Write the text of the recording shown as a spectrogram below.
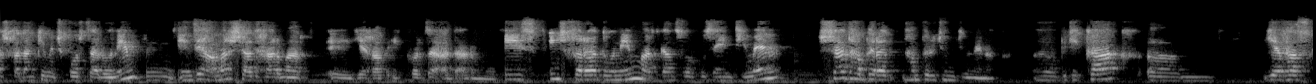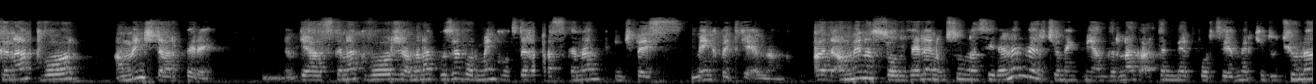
աշխատանքի մեջ փորձալունի ինձ համար շատ հարմար եղավ իքորձը ադարումով։ Իսկ ինչ խրադ ունիմ մարդկանց որ կուզեին թիմել, շատ համբերություն ունենաք պիտի կաք եւ հասկանաք, որ ամեն ինչ տարբեր է։ Եվ հասկանաք, որ ժամանակ ուզե որ մենք ոստեղ հասկանանք ինչպես մենք պետք է ելանք այդ ամենը սորվել են ուսումնասիրել են վերջը մենք միան գրնանք արդեն մեր փորձը եւ մեր գիտությունը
